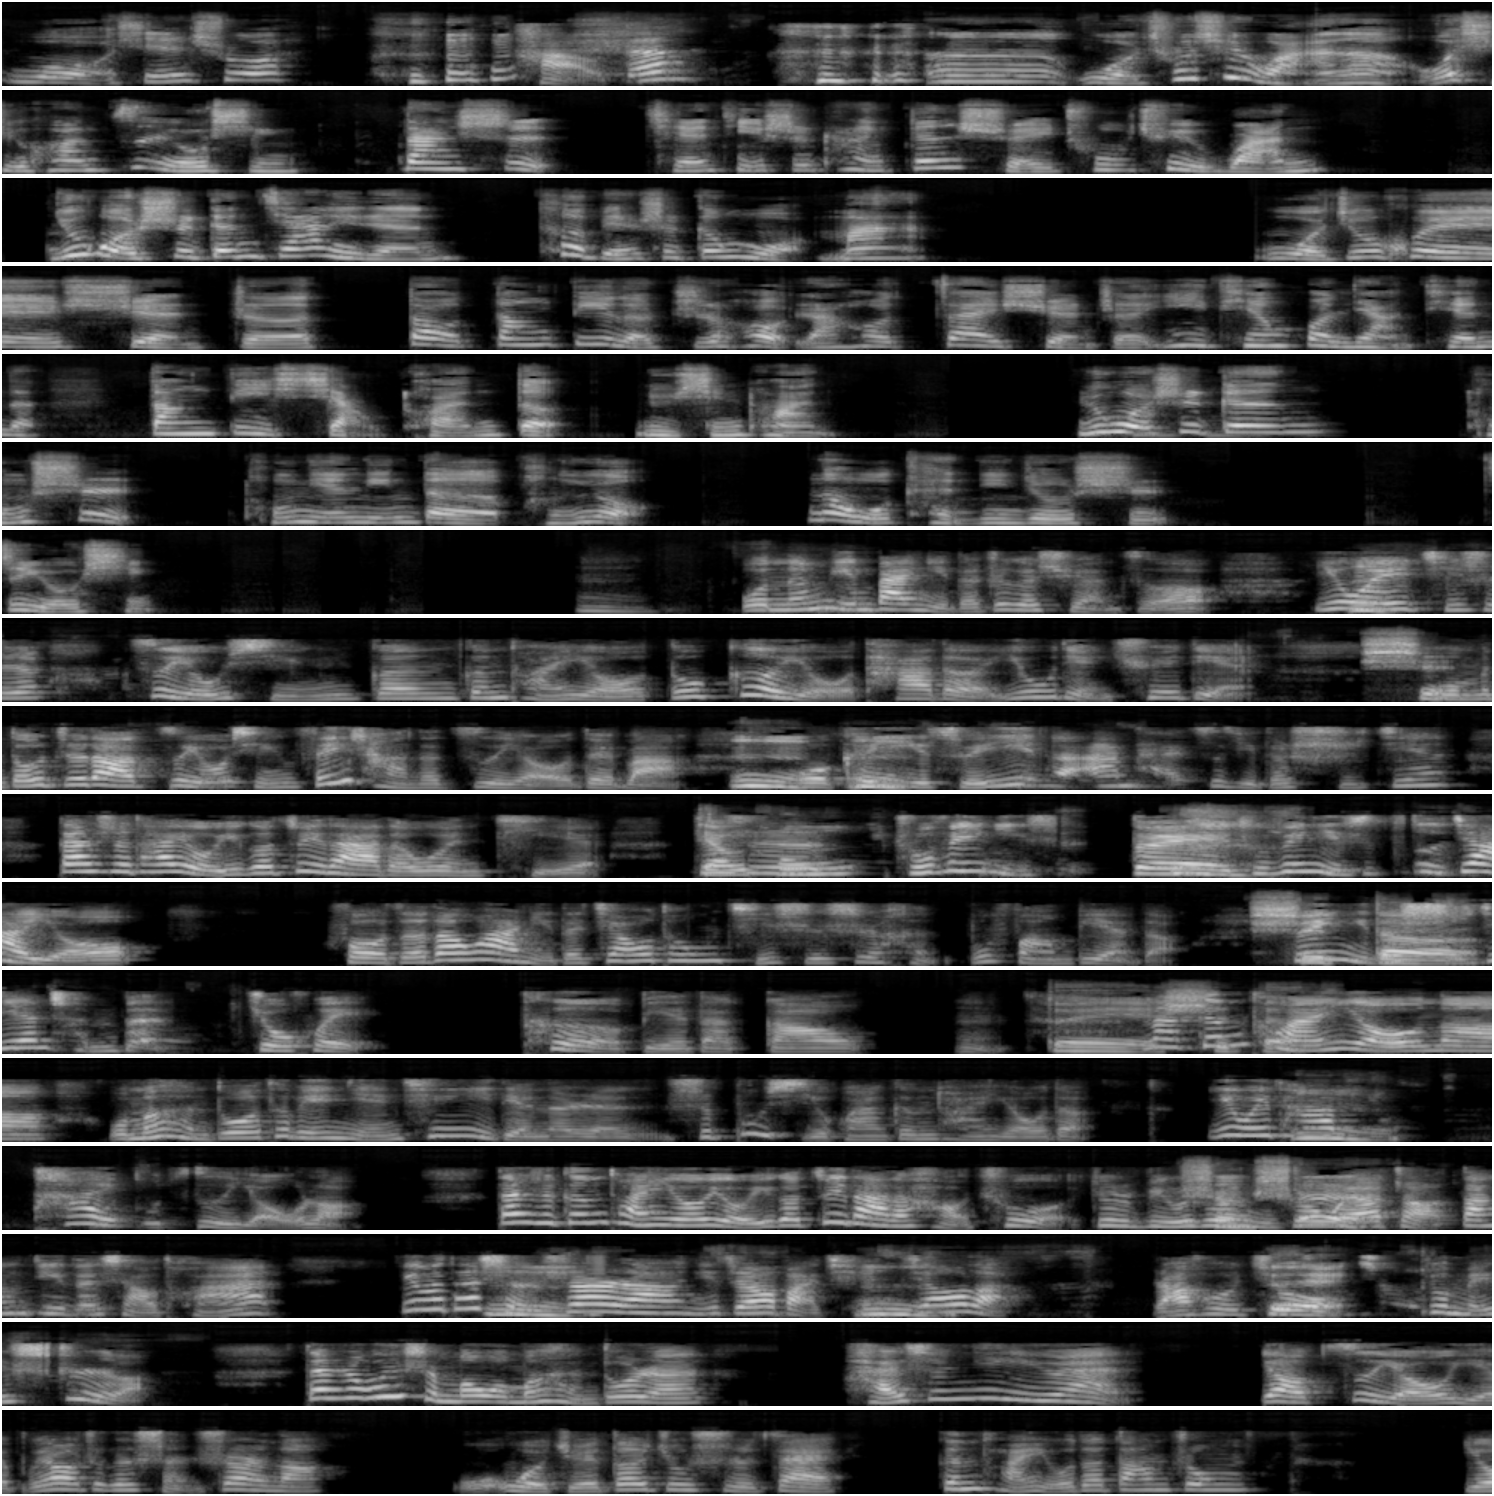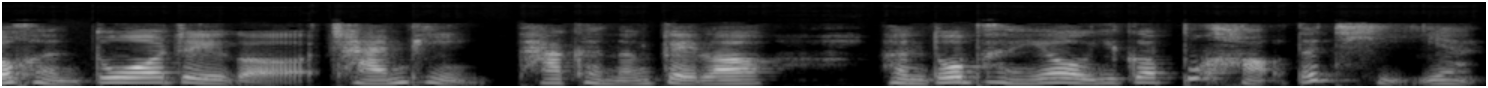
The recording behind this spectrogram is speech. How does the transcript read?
我先说。好的。嗯，我出去玩啊，我喜欢自由行，但是前提是看跟谁出去玩。如果是跟家里人，特别是跟我妈，我就会选择到当地了之后，然后再选择一天或两天的当地小团的旅行团。如果是跟同事、同年龄的朋友，那我肯定就是自由行。嗯，我能明白你的这个选择，因为其实自由行跟跟团游都各有它的优点缺点。是我们都知道自由行非常的自由，对吧？嗯，我可以随意的安排自己的时间，但是它有一个最大的问题，就是除非你是 对，除非你是自驾游，否则的话，你的交通其实是很不方便的。所以你的时间成本就会特别的高，嗯，对。那跟团游呢？我们很多特别年轻一点的人是不喜欢跟团游的，因为他太不自由了。但是跟团游有一个最大的好处，就是比如说你说我要找当地的小团，因为它省事儿啊，你只要把钱交了，然后就就没事了。但是为什么我们很多人还是宁愿要自由，也不要这个省事儿呢？我我觉得就是在。跟团游的当中有很多这个产品，它可能给了很多朋友一个不好的体验，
